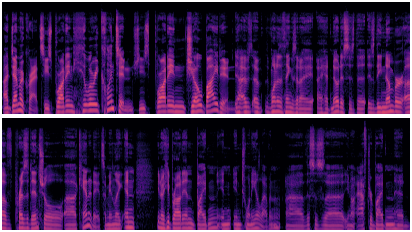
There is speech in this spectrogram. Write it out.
uh, Democrats. He's brought in Hillary Clinton. She's brought in Joe Biden. Yeah, was, uh, one of the things that I, I had noticed is the is the number of presidential uh, candidates. I mean, like, and you know, he brought in Biden in, in 2011. Uh, this is, uh, you know, after Biden had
